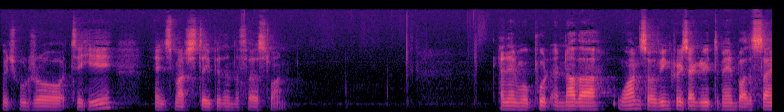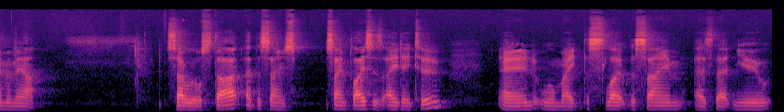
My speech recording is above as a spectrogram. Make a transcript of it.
which we'll draw to here, and it's much steeper than the first one. And then we'll put another one, so we've increased aggregate demand by the same amount. So we'll start at the same same place as AD2, and we'll make the slope the same as that new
